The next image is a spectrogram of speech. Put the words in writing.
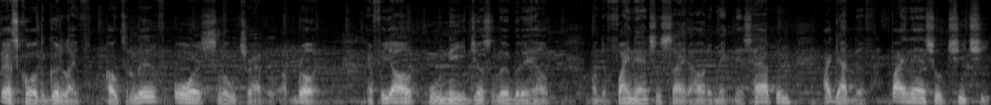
That's called The Good Life How to Live or Slow Travel Abroad. And for y'all who need just a little bit of help on the financial side of how to make this happen, I got the financial cheat sheet.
